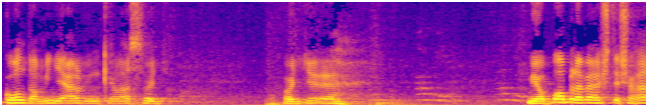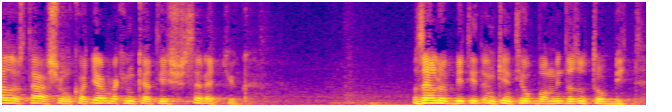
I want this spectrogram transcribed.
gond a mi nyelvünkkel az, hogy, hogy mi a bablevest és a házastársunkat, gyermekünket is szeretjük. Az előbbit időnként jobban, mint az utóbbit.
